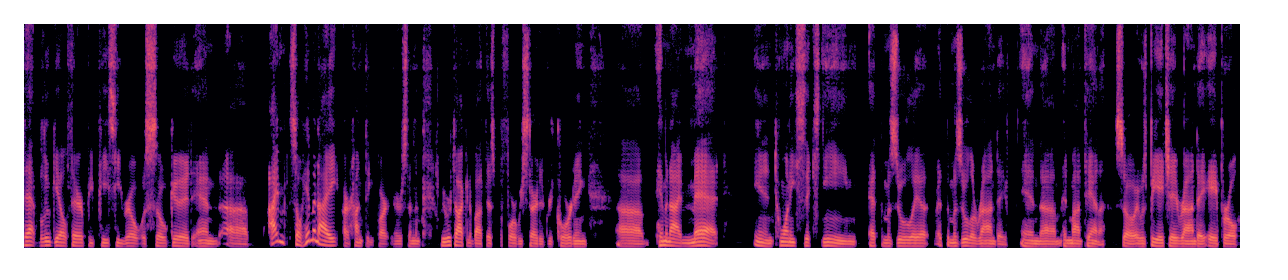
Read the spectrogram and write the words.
that bluegill therapy piece he wrote was so good, and uh, I'm so him and I are hunting partners, and we were talking about this before we started recording. Uh, him and I met in 2016 at the Missoula at the Missoula Rondy in um, in Montana. So it was BHA Rondy April.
